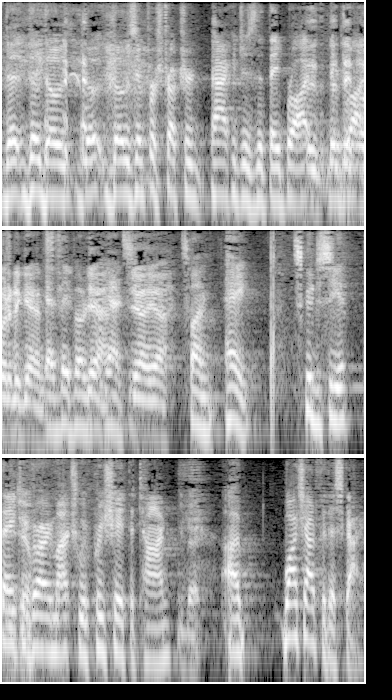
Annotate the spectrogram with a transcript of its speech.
the, the, those the, those infrastructure packages that they brought. That they brought- voted against. Yeah, they voted Yeah, against. yeah, yeah. It's fun. Hey, it's good to see you. Thank you, too. very much. We appreciate the time. You bet. Uh, watch out for this guy.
